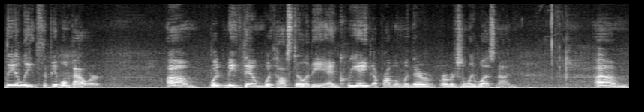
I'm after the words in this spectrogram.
the elites, the people in power, um, would meet them with hostility and create a problem when there originally was none. Um,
